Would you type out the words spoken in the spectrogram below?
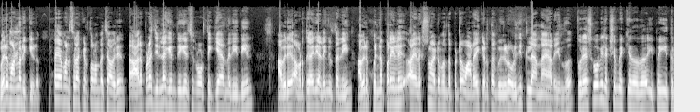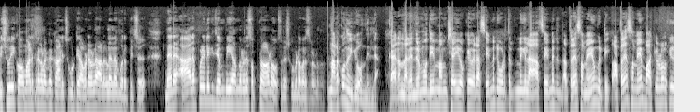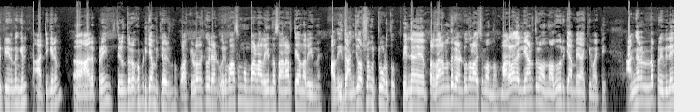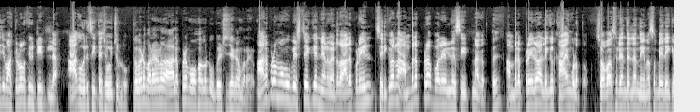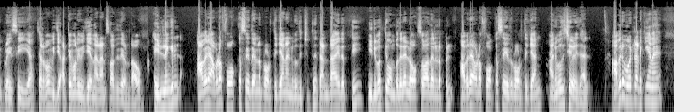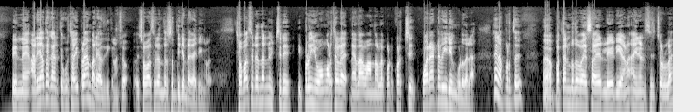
ഇവർ മണ്ണൊരുക്കിയിടും. ഇപ്പം ഞാൻ മനസ്സിലാക്കിയിടത്തോളം വെച്ചാൽ അവർ ആലപ്പുഴ ജില്ല കേന്ദ്രീകരിച്ച് പ്രവർത്തിക്കുക എന്ന രീതിയിൽ അവർ അവിടുത്തുകാരി അല്ലെങ്കിൽ തന്നെയും അവർ പുന്നപ്പറയിൽ ആ ഇലക്ഷനുമായിട്ട് ബന്ധപ്പെട്ട് വാടകയ്ക്ക് എടുത്ത വീട് ഒഴിഞ്ഞിട്ടില്ല എന്നാണ് അറിയുന്നത്. സുരേഷ് ഗോപി ലക്ഷ്യം വെക്കുന്നത് ഇപ്പൊ ഈ തൃശ്ശൂരി കോമാളിത്തരങ്ങളൊക്കെ കാണിച്ചു കൂട്ടി അവിടെയുള്ള ആളുകളെല്ലാം വെറുപ്പിച്ച് നേരെ ആലപ്പുഴയിലേക്ക് ജമ്പ് ചെയ്യാമെന്നുള്ളൊരു സ്വപ്നമാണോ സുരേഷ് ഗോപിയുടെ മനസ്സിലുള്ളത്? നടക്കുമെന്ന് എനിക്ക് തോന്നുന്നില്ല. കാരണം നരേന്ദ്രമോദിയും അമിത്ഷായും ഒക്കെ ഒരു അസൈൻമെന്റ് കൊടുത്തിട്ടുണ്ടെങ്കിൽ ആ അസൈൻമെന്റ് അത്രയും സമയവും കിട്ടി. അത്രയും സമയം ബാക്കിയുള്ളവർക്ക് കിട്ടിയിരുന്നെങ്കിൽ ആറ്റിങ്ങലും ആലപ്പുഴയും തിരുവനന്തപുരം ഒക്കെ പിടിക്കാൻ പറ്റുമായിരുന്നു. ബാക്കിയുള്ളവരൊക്കെ ഒരു ഒരു മാസം മുമ്പാണ് അറിയുന്നത് സ്ഥാനാർത്ഥിയാണെന്ന് അറിയുന്നത്. അത് ഇത് അഞ്ചു വർഷം വിട്ടുകൊടുത്തു. പിന്നെ പ്രധാനമന്ത്രി രണ്ടു മൂന്ന് പ്രാവശ്യം വന്നു. മകളെ കല്യാണത്തിന് വന്നു. അതും ഒരു ക്യാമ്പയിനാക്കി മാറ്റി. അങ്ങനെയുള്ള പ്രിവിലേജ് ബാക്കിയുള്ളവർക്ക് കിട്ടിയിട്ടില്ല. ആകെ ഒരു സീറ്റേ ചോദിച്ചുള്ളൂ. ഇവിടെ പറയാനുള്ളത് ആലപ്പുഴ മോഹം അങ്ങോട്ട് ഉപേക്ഷിച്ചേക്കാൻ പറയാം. ആലപ്പുഴ മോഹം ഉപേക്ഷിച്ചേക്ക് തന്നെയാണ് വേണ്ടത്. ആലപ്പുഴയിൽ ശരിക്കും പറഞ്ഞാൽ അമ്പലപ്പുഴ പോലെയുള്ള സീറ്റിനകത്ത് അമ്പലപ്പുഴയിലോ അല്ലെങ്കിൽ കായംകുളത്തോ ശോഭാ സുരേന്ദ്രനെ നിയമസഭയിലേക്ക് പ്ലേസ് ചെയ്യുക. ചിലപ്പോൾ വിജയ അട്ടിമറി വിജയം നേടാൻ സാധ്യതയുണ്ടാവും. ഇല്ലെങ്കിൽ അവരെ അവിടെ ഫോക്കസ് ചെയ്ത് തന്നെ പ്രവർത്തിക്കാൻ അനുവദിച്ചിട്ട് രണ്ടായിരത്തി ഇരുപത്തി ഒമ്പതിലെ ലോക്സഭാ തെരഞ്ഞെടുപ്പിൽ അവരെ അവിടെ ഫോക്കസ് ചെയ്ത് പ്രവർത്തിക്കാൻ അനുവദിച്ചു കഴിഞ്ഞാൽ അവർ വീട്ടിലടക്കി ഇങ്ങനെ പിന്നെ അറിയാത്ത കാര്യത്തെക്കുറിച്ച് അഭിപ്രായം പറയാതിരിക്കണം. ശോഭാ സുരേന്ദ്രൻ ശ്രദ്ധിക്കേണ്ട കാര്യങ്ങൾ. ശോഭാ സുരേന്ദ്രൻ ഇച്ചിരി ഇപ്പോഴും യുവമോർച്ചയുടെ നേതാവാന്നുള്ള കുറച്ച് പോരാട്ട വീര്യം കൂടുതലാണ് അതിനപ്പുറത്ത് പത്തൊൻപത് വയസ്സായ ഒരു ലേഡിയാണ്. അതിനനുസരിച്ചുള്ള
